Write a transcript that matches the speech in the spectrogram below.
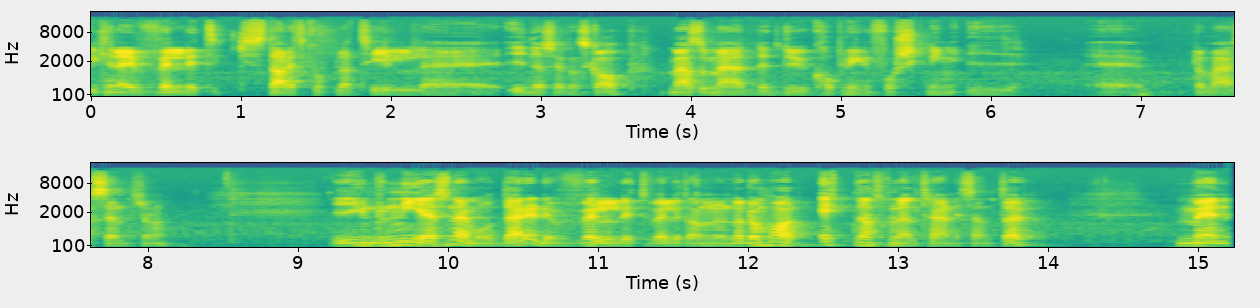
liksom det är väldigt starkt kopplat till eh, idrottsvetenskap. Men alltså med du kopplar in forskning i eh, de här centren. I Indonesien däremot, där är det väldigt, väldigt annorlunda. De har ett nationellt träningscenter men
